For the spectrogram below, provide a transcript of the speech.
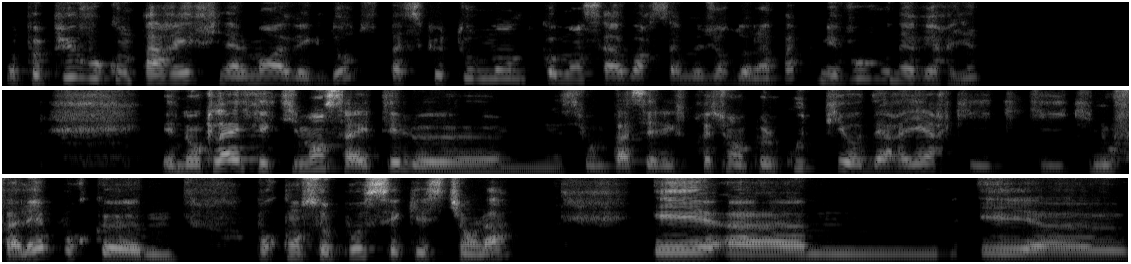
ne peut plus vous comparer finalement avec d'autres parce que tout le monde commence à avoir sa mesure de l'impact, mais vous, vous n'avez rien. Et donc là, effectivement, ça a été le, si vous me passez l'expression, un peu le coup de pied au derrière qui, nous fallait pour pour qu'on se pose ces questions-là. Et, euh, euh,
